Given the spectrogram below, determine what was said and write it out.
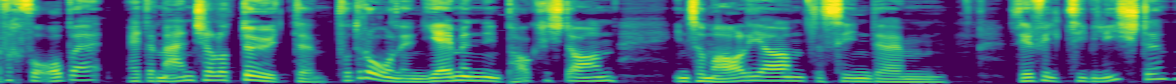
einfach von oben hat er Menschen töten Von Drohnen. In Jemen, in Pakistan, in Somalia. Das sind ähm, sehr viele Zivilisten,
